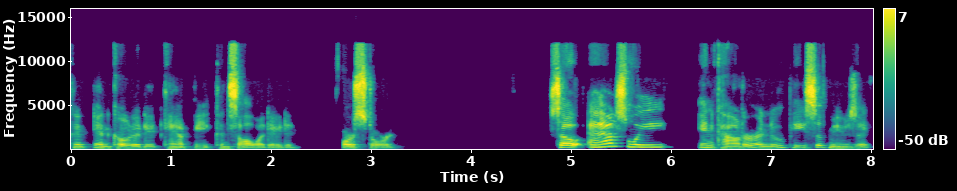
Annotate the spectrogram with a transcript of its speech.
encoded, it can't be consolidated or stored. So as we encounter a new piece of music,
